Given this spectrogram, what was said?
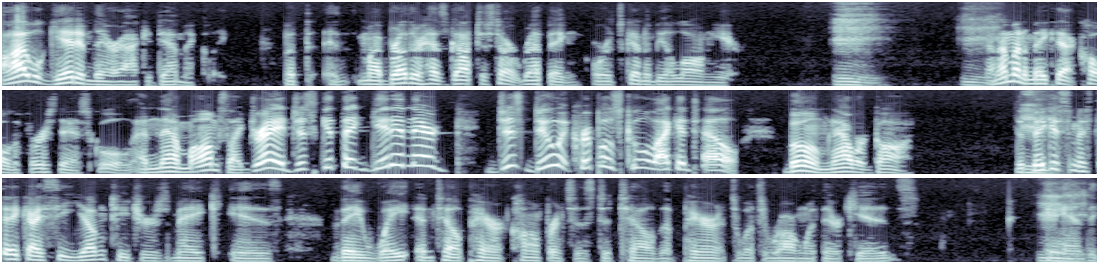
I will get him there academically, but th- my brother has got to start repping or it's going to be a long year. Mm. Mm. And I'm going to make that call the first day of school. And then mom's like, Dre, just get that get in there. Just do it. Corippo's cool. I can tell. Boom. Now we're gone. The Mm. biggest mistake I see young teachers make is they wait until parent conferences to tell the parents what's wrong with their kids. Mm. And the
